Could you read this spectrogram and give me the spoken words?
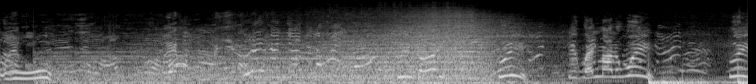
โอ้โหเฮ้ยผมไม่เหี้ยเฮ้ยมันแยกกันแล้วไอ้โน้ตเฮ้ยเตยเฮ้ยเด็กแว้นมาแล้วเว้ยเฮ้ย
